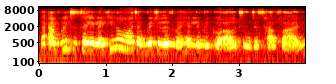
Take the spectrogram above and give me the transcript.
that I'm going to say like you know what? I'm going to lose my head. Let me go out and just have fun.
